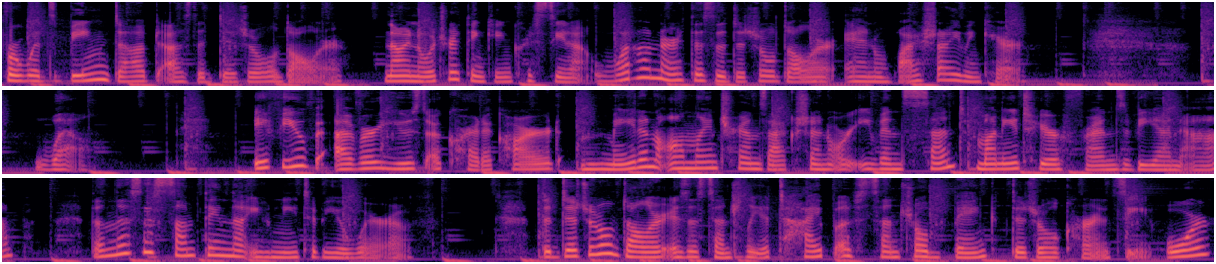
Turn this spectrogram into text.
for what's being dubbed as the digital dollar. Now, I know what you're thinking, Christina. What on earth is a digital dollar and why should I even care? Well, if you've ever used a credit card, made an online transaction, or even sent money to your friends via an app, then this is something that you need to be aware of. The digital dollar is essentially a type of central bank digital currency, or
